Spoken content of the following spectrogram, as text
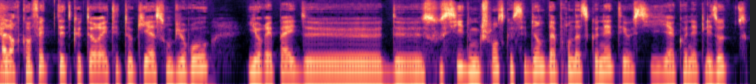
Alors qu'en fait, peut-être que tu aurais été toqué à son bureau, il y aurait pas eu de, de soucis. Donc je pense que c'est bien d'apprendre à se connaître et aussi à connaître les autres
